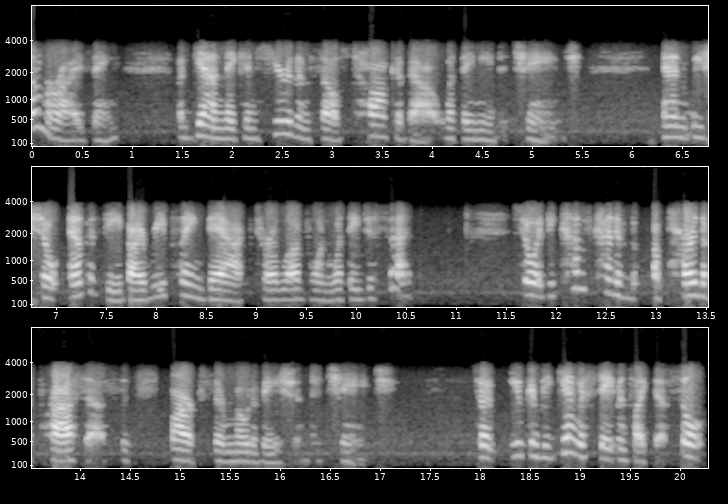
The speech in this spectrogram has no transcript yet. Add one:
summarizing, again, they can hear themselves talk about what they need to change and we show empathy by replaying back to our loved one what they just said. So it becomes kind of a part of the process that sparks their motivation to change. So you can begin with statements like this. So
